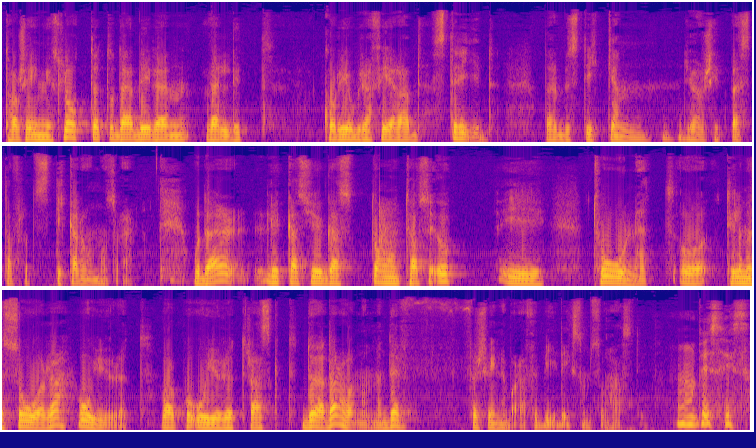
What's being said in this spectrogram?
tar sig in i slottet och där blir det en väldigt koreograferad strid. Där besticken gör sitt bästa för att sticka dem och sådär. Och där lyckas ju Gaston ta sig upp i tornet och till och med såra odjuret. Varpå odjuret raskt dödar honom. Men det försvinner bara förbi liksom så hastigt. Mm, precis.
